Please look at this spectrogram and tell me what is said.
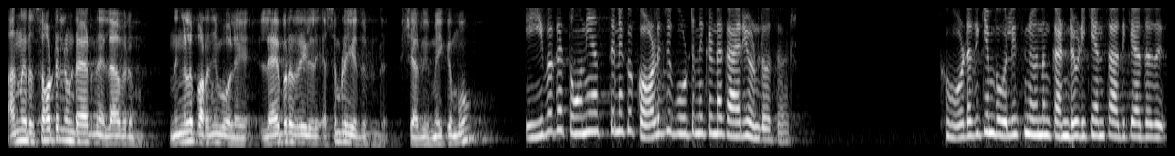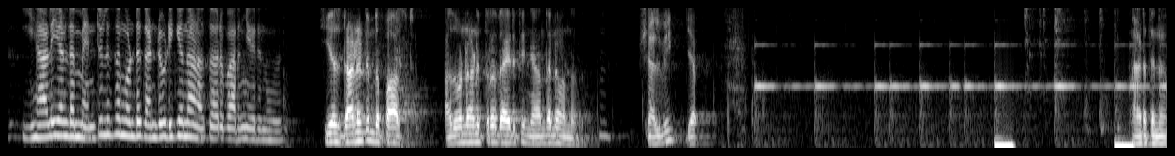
അന്ന് റിസോർട്ടിലുണ്ടായിരുന്ന എല്ലാവരും നിങ്ങൾ പറഞ്ഞ പോലെ ലൈബ്രറിയിൽ അസംബ്ലി ചെയ്തിട്ടുണ്ട്. Shall we make a move ഈ വക തോന്നിയാസത്തിനൊക്കെ കോളേജ് കൂട്ടി നിൽക്കേണ്ട കാര്യമുണ്ടോ സർ കോടതിക്കും പോലീസിനും ഒന്നും കണ്ടുപിടിക്കാൻ സാധിക്കാത്തത് ഇയാളികളുടെ മെന്റലിസം കൊണ്ട് കണ്ടുപിടിക്കുന്നതാണോ സാർ പറഞ്ഞു വരുന്നത്? He has done it in the past അതുകൊണ്ടാണ് ഇത്ര ധൈര്യത്തിൽ ഞാൻ തന്നെ വന്നത്. ഷാൽ വി യപ്പ് മാഡത്തിന്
